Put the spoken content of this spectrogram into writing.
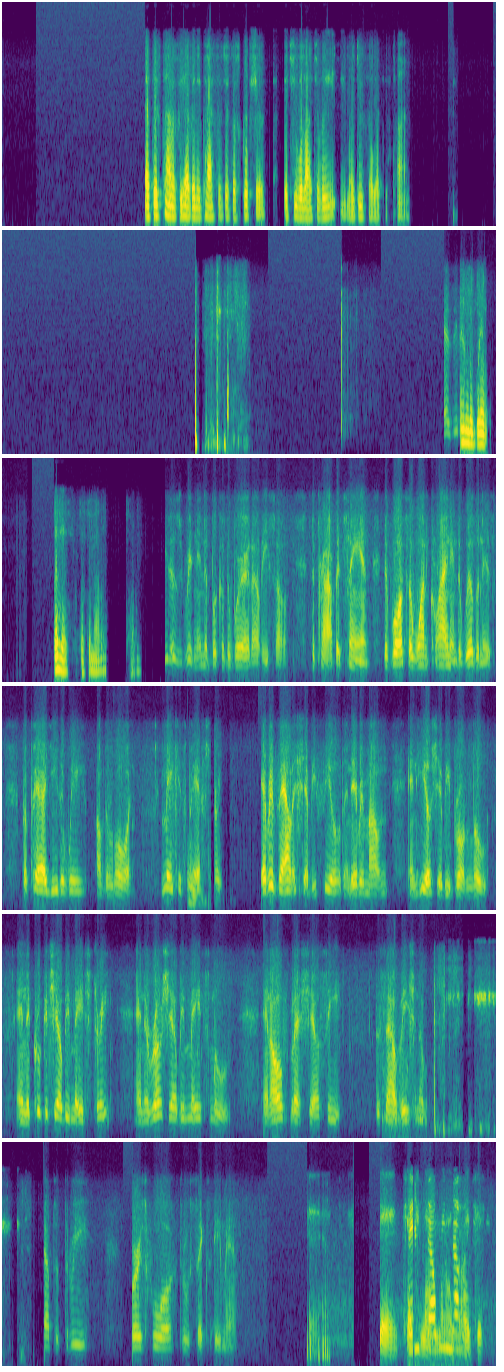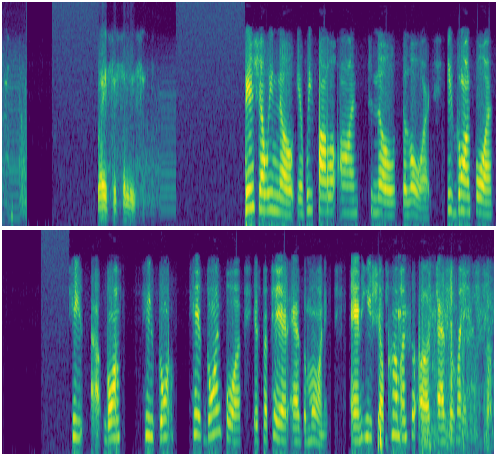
At this time, if you have any passages of Scripture that you would like to read, you may do so at this time. As it In the is beginning, go ahead, Sister Nellie. It is written in the book of the word of Esaias, the prophet, saying, The voice of one crying in the wilderness, Prepare ye the way of the Lord, make his path straight. Every valley shall be filled, and every mountain and hill shall be brought low, and the crooked shall be made straight, and the rough shall be made smooth, and all flesh shall see the salvation of chapter 3, verse 4 through 6. Amen. And touch Then not shall my we know. anointed. Wait, Sister Lisa. Then shall we know if we follow on to know the Lord. He's going forth. He uh, going. He's going. His going forth is prepared as the morning, and he shall come unto us as the rain,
